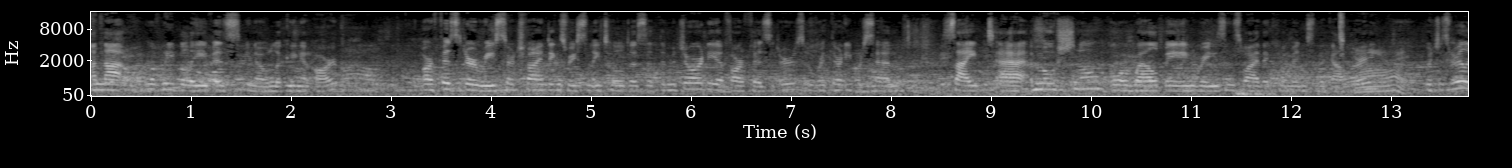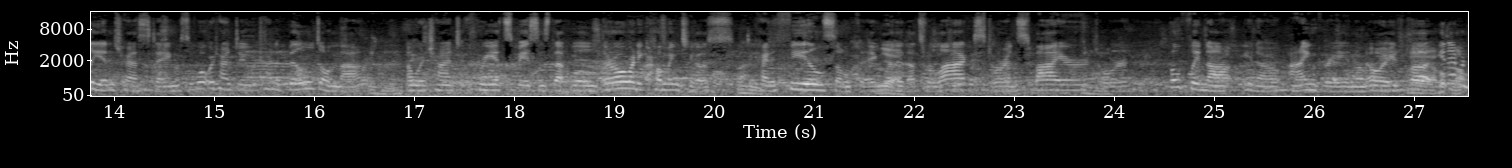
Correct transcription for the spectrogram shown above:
and that what we believe is you know looking at art. Our visitor research findings recently told us that the majority of our visitors, over 30%, cite uh, emotional or well-being reasons why they come into the gallery, right. which is really interesting. So what we're trying to do, we're trying to build on that, and we're trying to create spaces that will. They're already coming to us to kind of feel something, Yeah. whether that's relaxed or inspired or hopefully not, you know, angry and annoyed. But Yeah, you never not.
